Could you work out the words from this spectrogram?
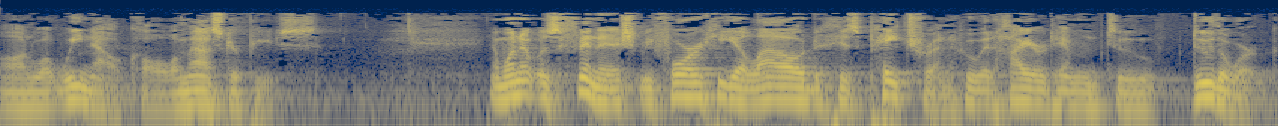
on what we now call a masterpiece. And when it was finished, before he allowed his patron who had hired him to do the work,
